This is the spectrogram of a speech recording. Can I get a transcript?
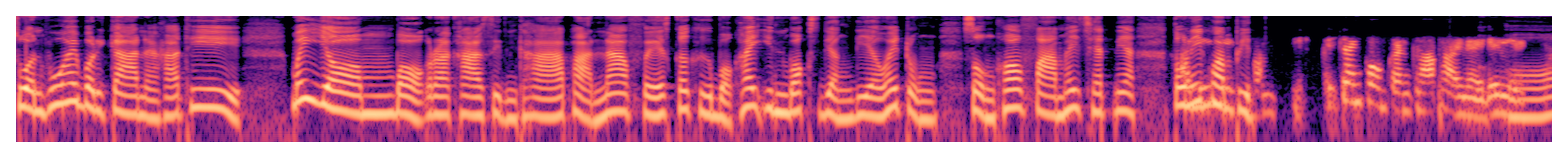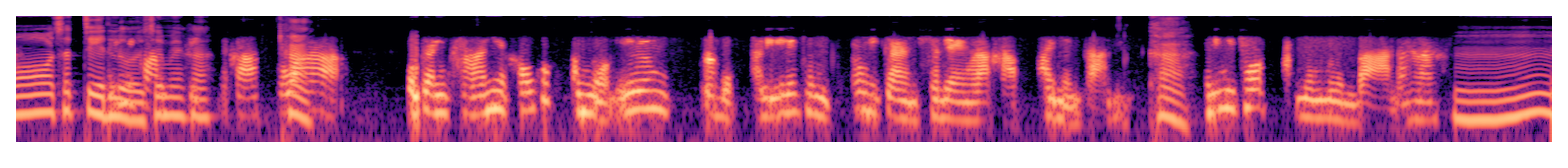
ส่วนผู้ให้บริการนะคะที่ไม่ยอมบอกราคาสินค้าผ่านหน้าเฟซก็คือบอกให้อินบ็อกซ์อย่างเดียวให้ตรงส่งข้อความให้แชทเนี่ยตรงนี้ความผิดให้แจ้งกรมการค้าภายในได้เลยอ๋อชัดเจนเลยใช่ไหมคะนะคะเพราะว่ากรมการค้าเนี่ยเขาก็กำหนดเรื่องระบบอันนี้เลยต้องมีการแสดงราคาป้ายเหมือนกัน ค่ะอันนี้มีโทษปรับหนึ่งหมื่นบาทนะคะ อืม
